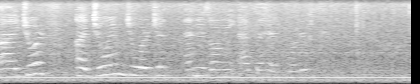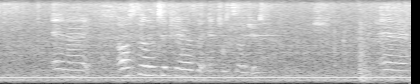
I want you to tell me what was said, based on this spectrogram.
I joined, I joined George and his army at the headquarters, and I also took care of the injured soldiers. And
